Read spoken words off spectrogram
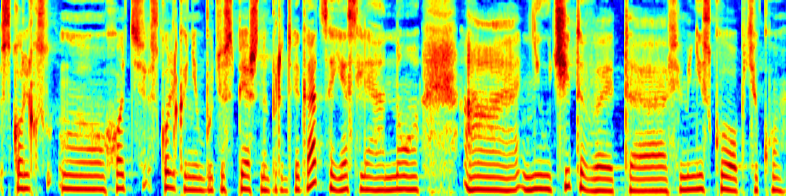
сколько, э, хоть сколько-нибудь успешно продвигаться, если оно а, не учитывает э, феминистскую оптику.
